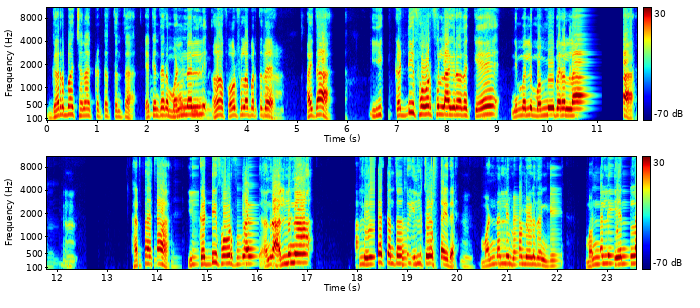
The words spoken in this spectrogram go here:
ಗರ್ಭ ಚೆನ್ನಾಗಿ ಕಟ್ಟತ್ತಂತ. ಯಾಕೆಂತಂದ್ರೆ ಮಣ್ಣಲ್ಲಿ ಹಾ ಪವರ್ಫುಲ್ ಆಗಿ ಬರ್ತದೆ. ಆಯ್ತಾ? ಈ ಕಡ್ಡಿ ಪವರ್ಫುಲ್ ಆಗಿರೋದಕ್ಕೆ ನಿಮ್ಮಲ್ಲಿ ಮಮ್ಮಿ ಬರಲ್ಲ. ಅರ್ಥ ಆಯ್ತಾ? ಈ ಕಡ್ಡಿ ಪವರ್ಫುಲ್ ಆಗಿ ಅಂದ್ರೆ ಅಲ್ಲಿನ ಅಲ್ಲಿ ಇರ್ತಕ್ಕಂಥದ್ದು ಇಲ್ಲಿ ತೋರಿಸ್ತಾ ಇದೆ. ಮಣ್ಣಲ್ಲಿ ಮೇಡಮ್ ಹೇಳ್ದಂಗೆ ಮಣ್ಣಲ್ಲಿ ಏನೆಲ್ಲ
